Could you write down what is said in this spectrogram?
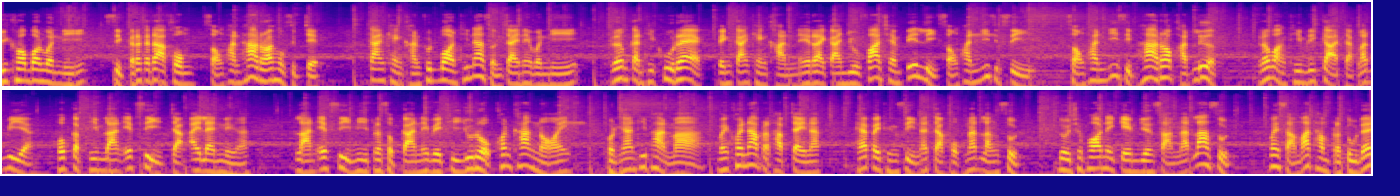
วิเคราะห์บอลวันนี้ 10 กรกฎาคม 2567 การแข่งขันฟุตบอลที่น่าสนใจในวันนี้ เริ่มกันที่คู่แรก เป็นการแข่งขันในรายการยูฟาแชมเปี้ยนลีก 2024 2025 รอบคัดเลือก ระหว่างทีมริกาจากลัตเวีย พบกับทีมลาน FC จากไอร์แลนด์เหนือ ลาน FC มีประสบการณ์ในเวทียุโรปค่อนข้างน้อย ผลงานที่ผ่านมาไม่ค่อยน่าประทับใจนะแพ้ไปถึง 4 นัดจาก 6 นัดหลังสุด โดยเฉพาะในเกมเยือน 3 นัดล่าสุด ไม่สามารถทำประตูได้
